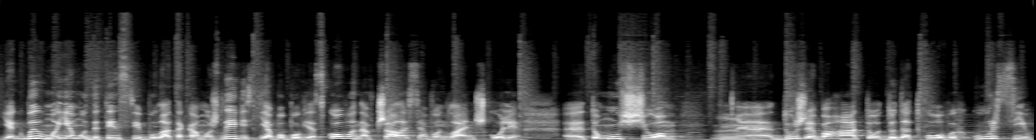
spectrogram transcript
Якби в моєму дитинстві була така можливість, я б обов'язково навчалася в онлайн-школі, е, тому що е, дуже багато додаткових курсів,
